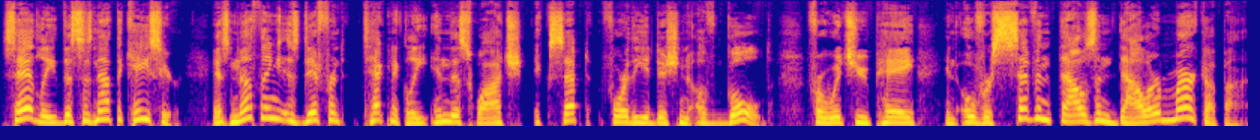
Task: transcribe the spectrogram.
Sadly, this is not the case here as nothing is different technically in this watch except for the addition of gold, for which you pay an over $7,000 markup on.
